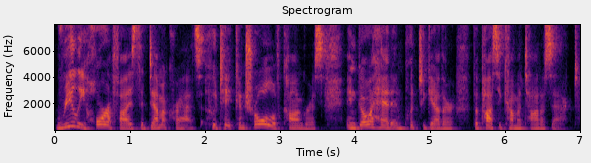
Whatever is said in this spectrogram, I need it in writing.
really horrifies the Democrats who take control of Congress and go ahead and put together the Posse Comitatus Act.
